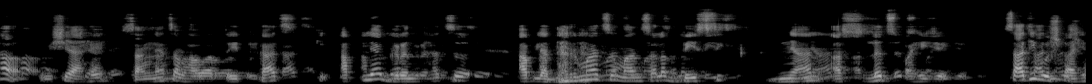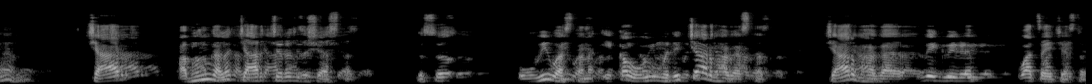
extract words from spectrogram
हा विषय आहे सांगण्याचा भावार्थ इतकाच की आपल्या ग्रंथाचं आपल्या धर्माचं माणसाला बेसिक ज्ञान असलंच पाहिजे. साधी गोष्ट आहे ना चार अभंगाला चार चरण जसे असतात. तसं ओवी वाचताना एका ओवीमध्ये चार भाग असतात. चार भागा वेगवेगळ्या वाचायचे असतात.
